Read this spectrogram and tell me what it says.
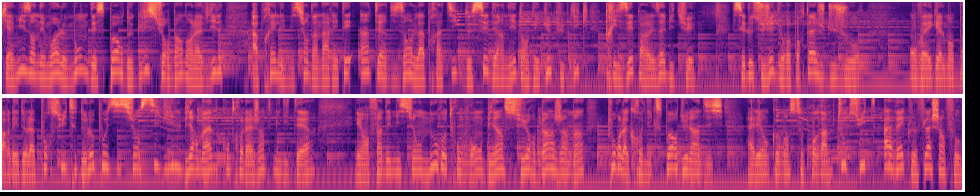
qui a mis en émoi le monde des sports de glisse urbain dans la ville après l'émission d'un arrêté interdisant la pratique de ces derniers dans des lieux publics prisés par les habitués. C'est le sujet du reportage du jour. On va également parler de la poursuite de l'opposition civile birmane contre la junte militaire. Et en fin d'émission, nous retrouverons bien sûr Benjamin pour la chronique sport du lundi. Allez, on commence ce programme tout de suite avec le Flash Info.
